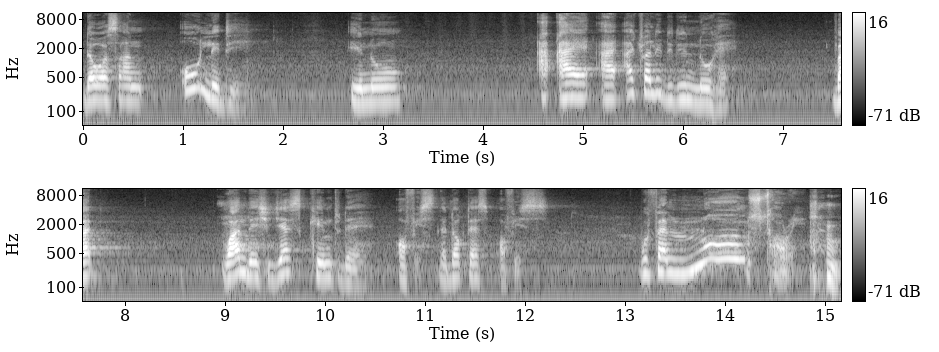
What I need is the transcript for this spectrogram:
there was an old lady, you know, I, I, I actually didn't know her. But one day she just came to the office, the doctor's office, with a long story. with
